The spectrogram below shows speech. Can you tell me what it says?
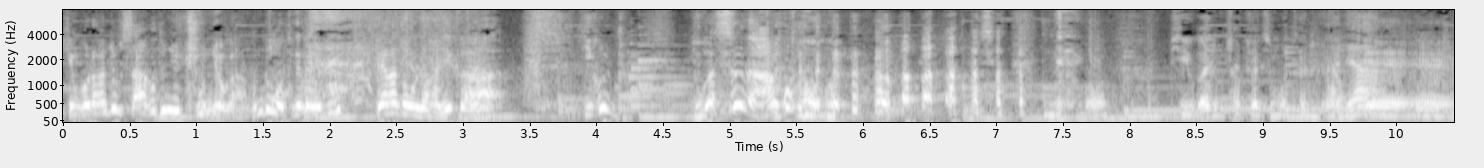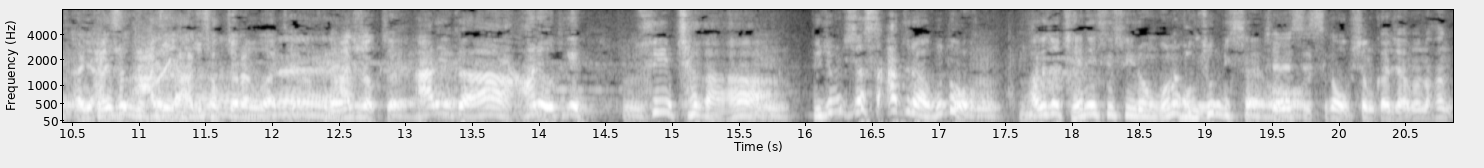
김구라가 좀 싸거든요 출연료가 근데 어떻게 돼가지고 내가 더 올라가니까 이걸 누가 쓰나 뭐. 뭐 비유가 좀 적절치 못했네. 아니야. 예, 예. 아니 아주 아주 아주 적절한 것 같아요. 네. 아주 적절해요. 아니, 그러니까, 아니, 어떻게, 수입차가 요즘 진짜 싸더라고도. 아, 그래서 제네시스 이런 거는 엄청 비싸요. 제네시스가 옵션까지 하면 한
